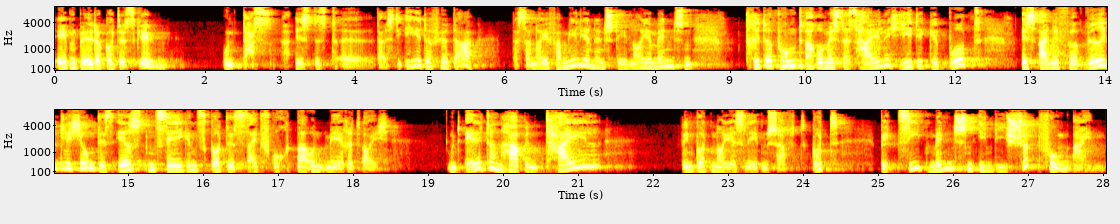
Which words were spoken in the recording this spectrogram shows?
Ebenbilder Gottes geben. Und das ist es, äh, da ist die Ehe dafür da, dass da neue Familien entstehen, neue Menschen. Dritter Punkt, warum ist das heilig? Jede Geburt ist eine Verwirklichung des ersten Segens Gottes. Seid fruchtbar und mehret euch. Und Eltern haben Teil, wenn Gott neues Leben schafft. Gott bezieht Menschen in die Schöpfung ein.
